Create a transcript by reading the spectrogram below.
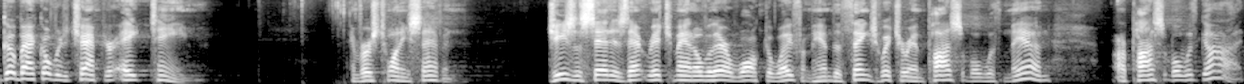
go back over to chapter 18 and verse 27. Jesus said, As that rich man over there walked away from him, the things which are impossible with men are possible with God.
